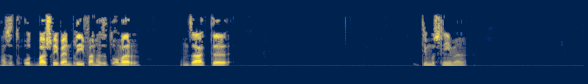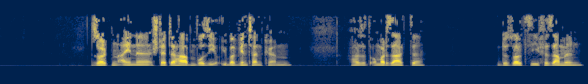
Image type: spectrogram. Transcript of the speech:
Hazrat Utbah schrieb einen Brief an Hazrat Umar und sagte, die Muslime sollten eine Stätte haben, wo sie überwintern können. Hazrat Umar sagte, du sollst sie versammeln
